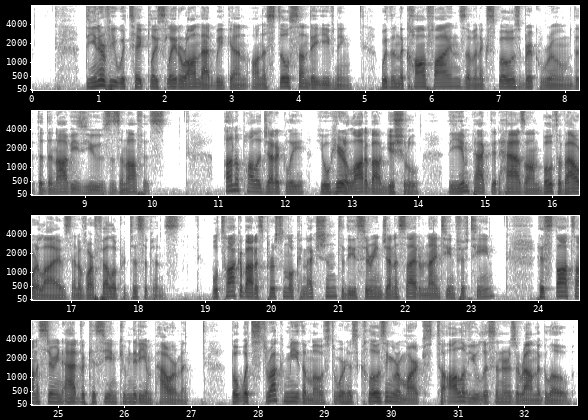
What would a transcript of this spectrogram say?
The interview would take place later on that weekend on a still Sunday evening within the confines of an exposed brick room that the Danavis use as an office. Unapologetically, you'll hear a lot about Gishru, the impact it has on both of our lives and of our fellow participants. We'll talk about his personal connection to the Assyrian genocide of 1915, his thoughts on Assyrian advocacy and community empowerment, but what struck me the most were his closing remarks to all of you listeners around the globe.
